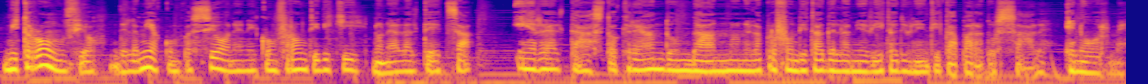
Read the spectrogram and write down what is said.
mi tronfio della mia compassione nei confronti di chi non è all'altezza, in realtà sto creando un danno nella profondità della mia vita di un'entità paradossale, enorme.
